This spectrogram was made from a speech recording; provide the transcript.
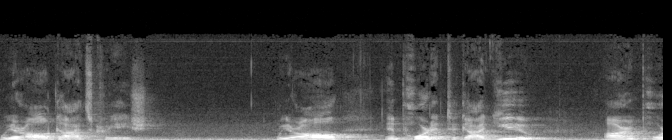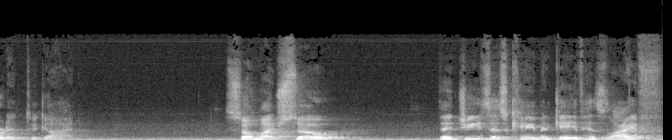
We are all God's creation. We are all important to God. You are important to God. So much so that Jesus came and gave his life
